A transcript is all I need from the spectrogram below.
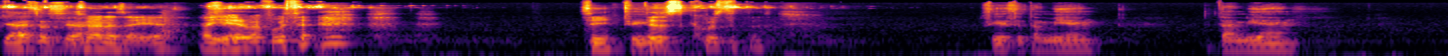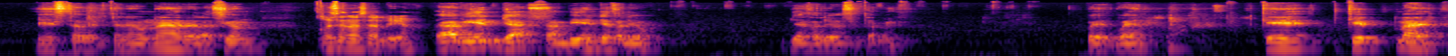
ya esas Esas ya. las de ayer. Ayer, va puta. Sí, Sí. esas justo todas. Sí, este también. También. Esta, a ver, tener una relación. Ese no salió. Ah, bien, ya, también, ya salió. Ya salió este también. Pues bueno. ¿Qué, qué, a ver,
